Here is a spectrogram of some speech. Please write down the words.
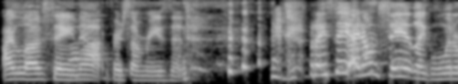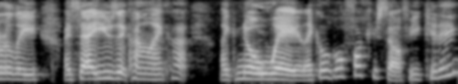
I love saying that for some reason. but I say I don't say it like literally. I say I use it kind of like huh, like no way. Like oh go fuck yourself. Are you kidding?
